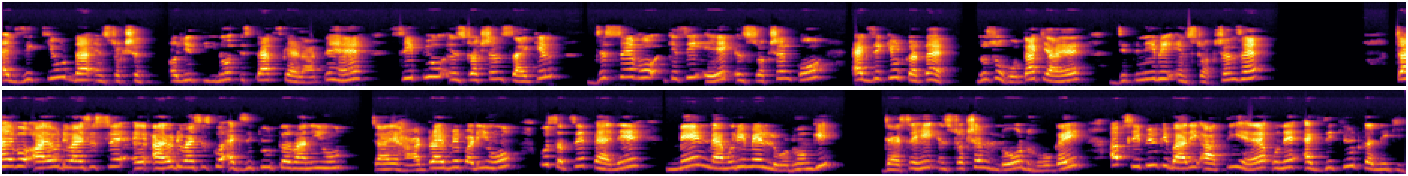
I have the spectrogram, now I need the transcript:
execute the instruction. और ये तीनों स्टेप्स कहलाते हैं सीपीयू इंस्ट्रक्शन साइकिल जिससे वो किसी एक इंस्ट्रक्शन को एग्जीक्यूट करता है। दोस्तों, होता क्या है? जितनी भी इंस्ट्रक्शंस हैं, चाहे वो आईओ डिवाइसेस से आईओ डिवाइसेस को एग्जीक्यूट करवानी हो, चाहे हार्ड ड्राइव में पड़ी हो, वो सबसे पहले मेन मेमोरी में लोड होंगी। जैसे ही इंस्ट्रक्शन लोड हो गई, अब सीपीयू की बारी आती है उन्हें एग्जीक्यूट करने की।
